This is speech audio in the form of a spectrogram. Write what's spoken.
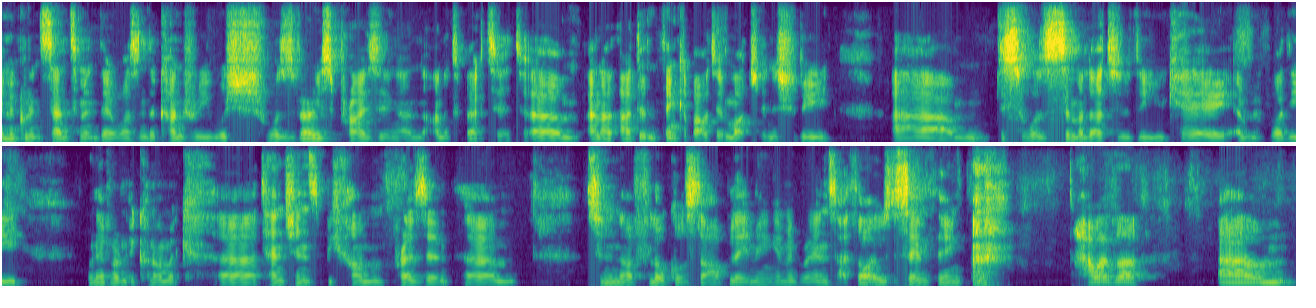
immigrant sentiment there was in the country, which was very surprising and unexpected. Um, and I, I, didn't think about it much initially. Um, this was similar to the UK. Everybody, whenever economic uh, tensions become present, um, soon enough locals start blaming immigrants. I thought it was the same thing. However, um,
